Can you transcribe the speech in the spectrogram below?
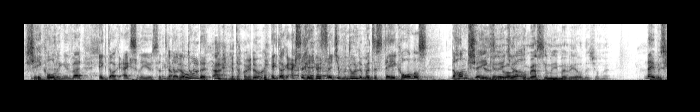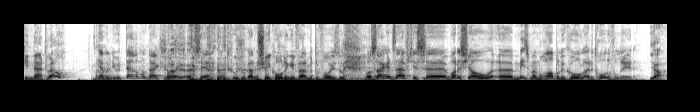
Shakeholding event. Ik dacht echt serieus dat hij dat ook. bedoelde. Ja, ik dacht het ook. Ik dacht echt serieus dat je bedoelde met de stakeholders. De handshaken, je weet je wel dat wel. commercie helemaal niet meer wereld is, jongen. Nee, misschien net wel. Je hebt een nieuwe term ontdekt. Gaan we introduceren. Komt goed. We gaan een shakeholding event met de voice doen. Maar zeg eens eventjes, eh, wat is jouw eh, meest memorabele goal uit het rode verleden? Ja,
